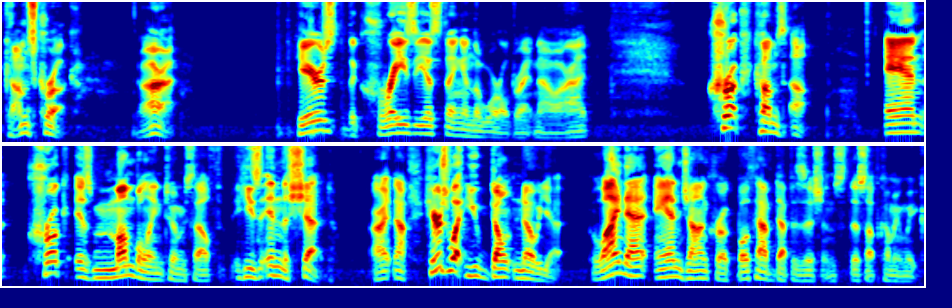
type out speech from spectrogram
comes Crook. All right. Here's the craziest thing in the world right now, all right? Crook comes up, and Crook is mumbling to himself. He's in the shed. All right. Now, here's what you don't know yet. Lynette and John Crook both have depositions this upcoming week.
